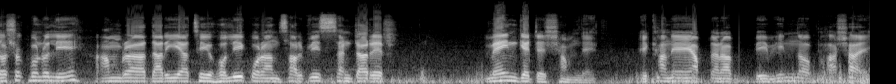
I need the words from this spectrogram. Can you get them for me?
দর্শক মণ্ডলী, আমরা দাঁড়িয়ে আছি হোলি কোরআন সার্ভিস সেন্টারের মেইন গেটের সামনে। এখানে আপনারা বিভিন্ন ভাষায়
